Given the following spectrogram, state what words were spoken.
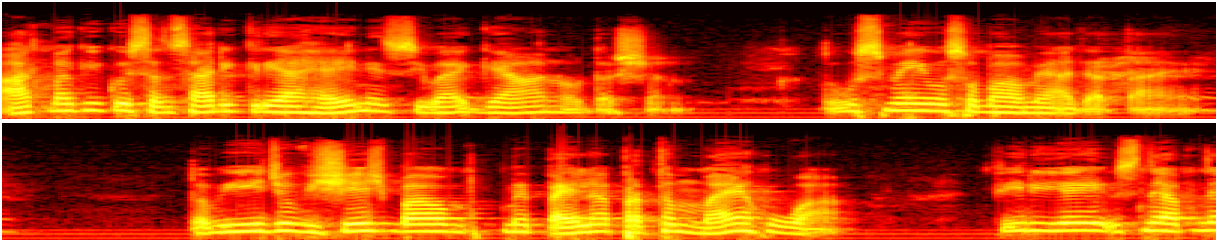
आत्मा की कोई संसारी क्रिया है ही नहीं सिवाय ज्ञान और दर्शन। तो उसमें वो स्वभाव में आ जाता है। तो अभी ये जो विशेष भाव में पहला प्रथम मैं हुआ, फिर ये इसने अपने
